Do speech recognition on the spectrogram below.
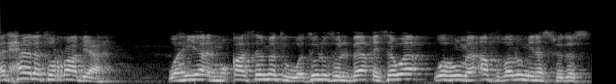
الحالة الرابعة وهي المقاسمة وثلث الباقي سواء وهما أفضل من السدس.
